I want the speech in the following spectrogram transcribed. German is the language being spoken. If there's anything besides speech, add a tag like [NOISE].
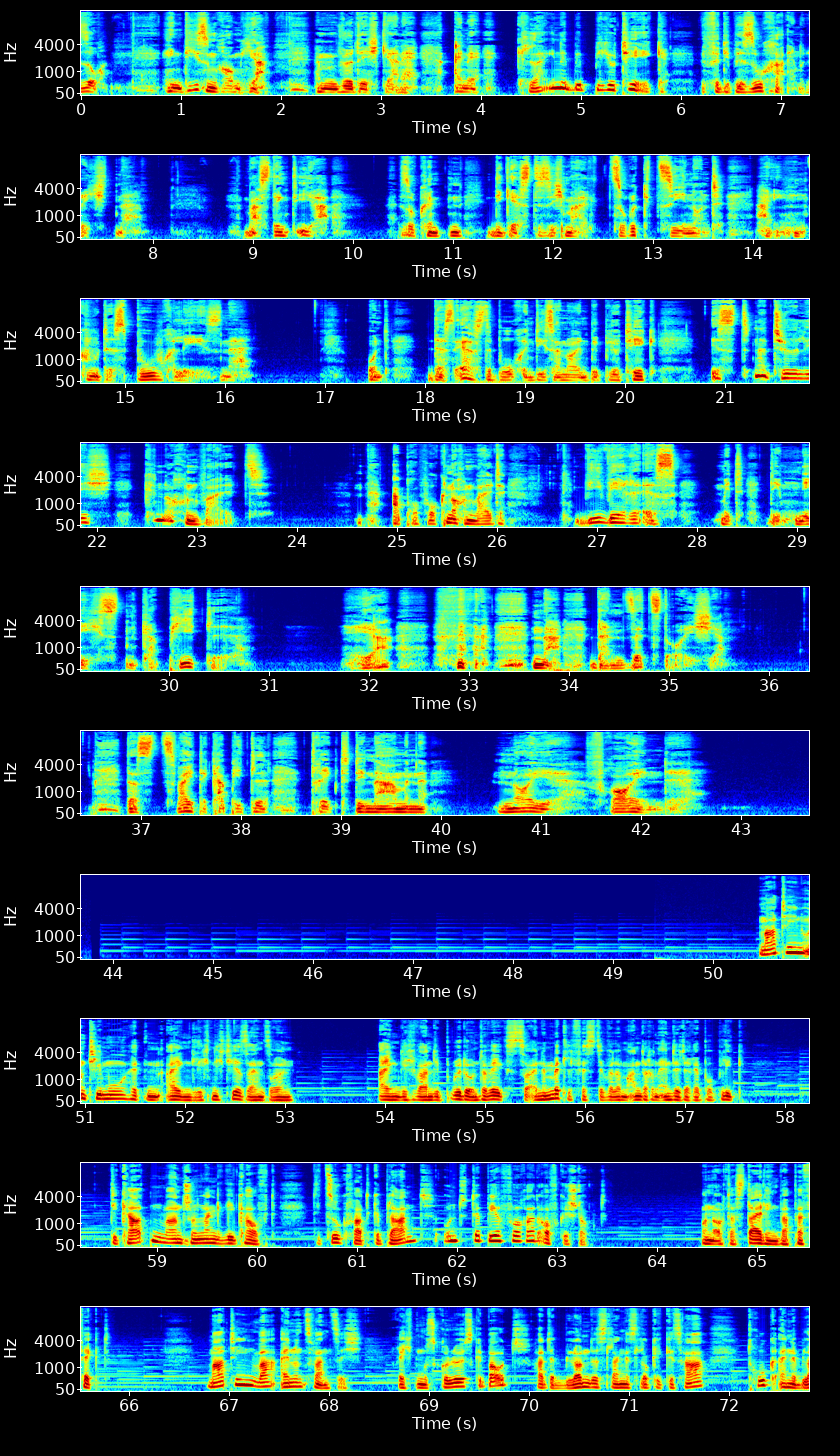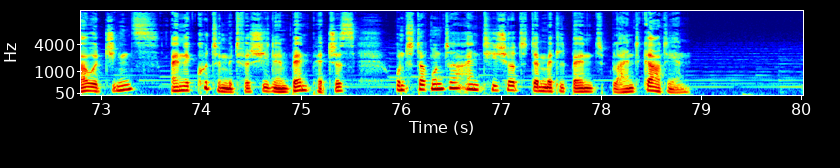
So, in diesem Raum hier ähm, würde ich gerne eine kleine Bibliothek für die Besucher einrichten. Was denkt ihr? So könnten die Gäste sich mal zurückziehen und ein gutes Buch lesen. Und das erste Buch in dieser neuen Bibliothek ist natürlich Knochenwald. Apropos Knochenwald, wie wäre es mit dem nächsten Kapitel? Ja? [LAUGHS] Na, dann setzt euch. Das zweite Kapitel trägt den Namen Neue Freunde. Martin und Timo hätten eigentlich nicht hier sein sollen. Eigentlich waren die Brüder unterwegs zu einem Metal-Festival am anderen Ende der Republik. Die Karten waren schon lange gekauft, die Zugfahrt geplant und der Biervorrat aufgestockt. Und auch das Styling war perfekt. Martin war 21, recht muskulös gebaut, hatte blondes, langes, lockiges Haar, trug eine blaue Jeans, eine Kutte mit verschiedenen Bandpatches und darunter ein T-Shirt der Metalband Blind Guardian.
